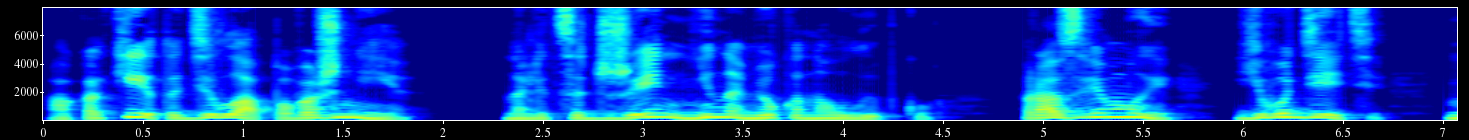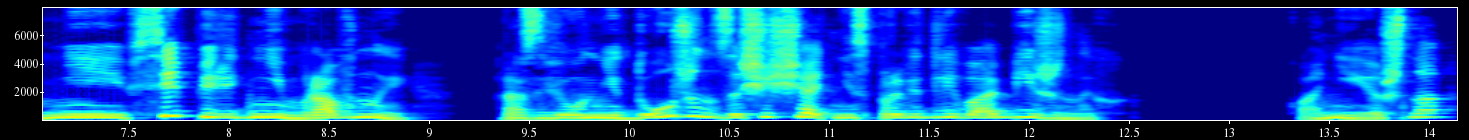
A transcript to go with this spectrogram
А какие это дела поважнее? На лице Джейн ни намека на улыбку. Разве мы, его дети, не все перед ним равны? Разве он не должен защищать несправедливо обиженных? Конечно,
